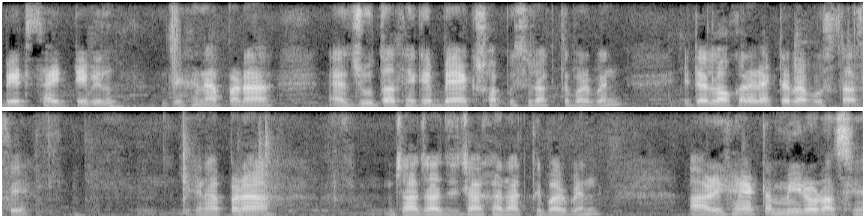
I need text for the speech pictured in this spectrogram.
বেড সাইড টেবিল যেখানে আপনারা জুতা থেকে ব্যাগ সব কিছু রাখতে পারবেন। এটা লকারের একটা ব্যবস্থা আছে। এখানে আপনারা যা যা যা রাখতে পারবেন। আর এখানে একটা মিরর আছে।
